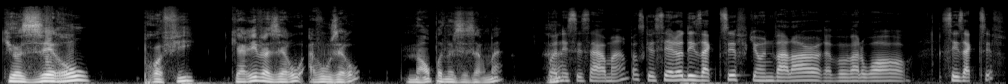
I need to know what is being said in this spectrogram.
qui a zéro profit, qui arrive à zéro, elle vaut zéro? Non, pas nécessairement. Pas Hein? nécessairement, parce que si elle a des actifs qui ont une valeur, elle va valoir ses actifs.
